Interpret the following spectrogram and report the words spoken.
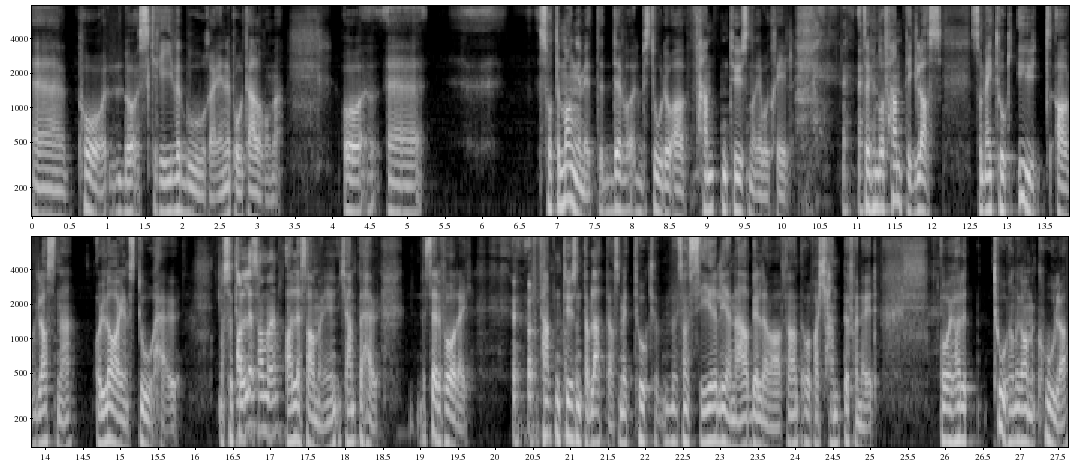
eh, på da, skrivebordet inne på hotellrommet. Og eh, sortimentet mitt det besto bestod da av 15 000 Rivotril. Så 150 glass som jeg tok ut av glassene og la i en stor haug. Alle sammen? alle sammen i en kjempehaug. Se det for deg. 15 000 tabletter som jeg tok sånn sirlige nærbilder av sant? og var kjempefornøyd. Og jeg hadde 200 gram med cola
